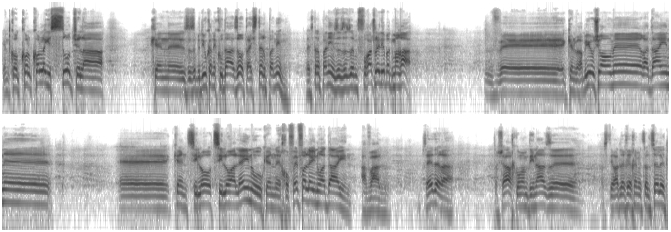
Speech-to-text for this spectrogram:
כן, כל, כל, כל היסוד של ה... כן, זה, זה בדיוק הנקודה הזאת, ההסתר פנים. ההסתר פנים, זה, זה, זה מפורש לידי בגמרא. וכן, ורבי יהושע אומר, עדיין, אה, אה, כן, צילו, צילו עלינו, כן, חופף עלינו עדיין, אבל בסדר, התש"ח, קום המדינה זה הסטירת לחי הכי מצלצלת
